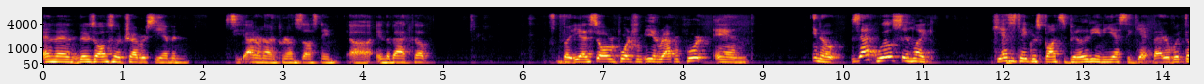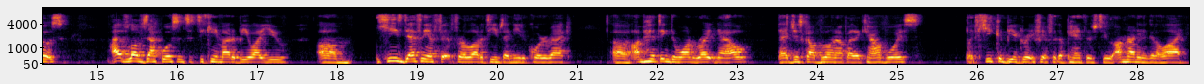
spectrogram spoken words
And then there's also Trevor Seaman. See, I don't know how to pronounce his last name. Uh, in the backup. But yeah, this is all reported from Ian Rapoport, and you know Zach Wilson like he has to take responsibility and he has to get better with those. I've loved Zach Wilson since he came out of BYU. Um, he's definitely a fit for a lot of teams that need a quarterback. Uh, I'm hinting to one right now that just got blown out by the Cowboys, but he could be a great fit for the Panthers too. I'm not even gonna lie.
